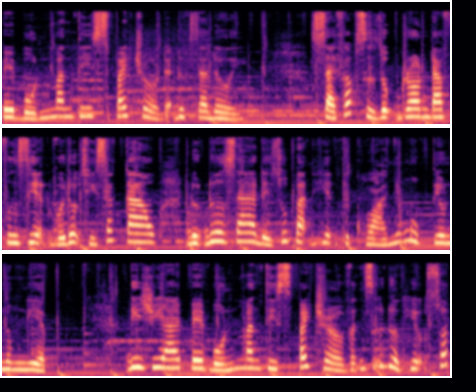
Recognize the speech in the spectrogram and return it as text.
P4 Multi Spectral đã được ra đời. Giải pháp sử dụng drone đa phương diện với độ chính xác cao được đưa ra để giúp bạn hiện thực hóa những mục tiêu nông nghiệp. DJI P4 Multispectral vẫn giữ được hiệu suất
